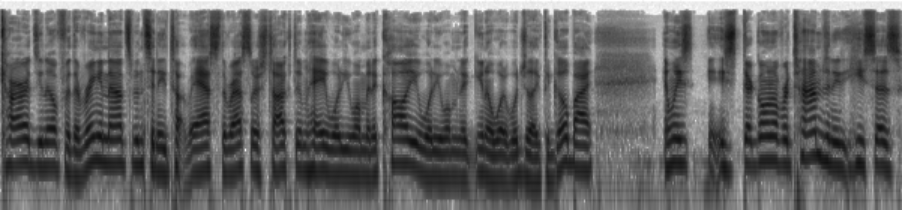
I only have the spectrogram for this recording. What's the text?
cards you know for the ring announcements and he ta- asks the wrestlers talk to him hey what do you want me to call you? What do you want me to you know what would you like to go by? And when he's, he's they're going over times and he, he says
